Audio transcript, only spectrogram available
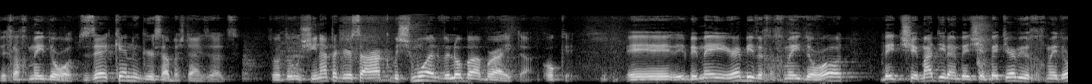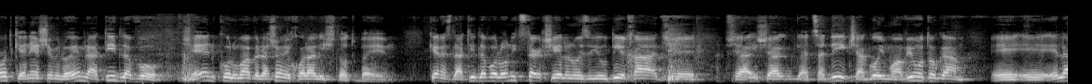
וחכמי דורות. זה כן גרסה בשטיינזלץ. זאת אומרת, הוא שינה את הגרסה רק בשמואל ולא בברייתא. אוקיי. אה, בימי רבי וחכמי דורות, בית שהעמדתי להם בית- של בית רבי וחכמי דורות, כי אני השם אלוהים, לעתיד לבוא, שאין כל אומה ולשון יכולה לשלוט בהם. כן, אז לעתיד לבוא לא נצטרך שיהיה לנו איזה יהודי אחד, ש, שה, שהצדיק, שהגויים אוהבים אותו גם, אה, אה, אלא,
